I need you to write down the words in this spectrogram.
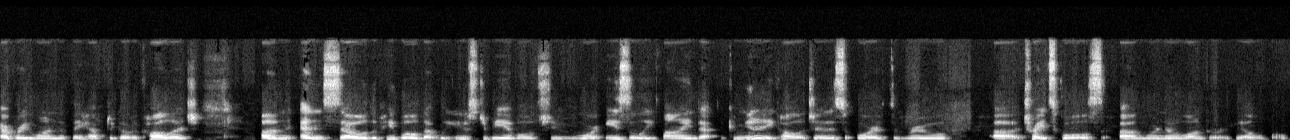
everyone that they have to go to college. Um, and so the people that we used to be able to more easily find at community colleges or through uh, trade schools um, were no longer available.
